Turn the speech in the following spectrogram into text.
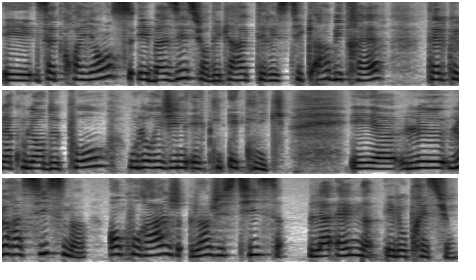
Et cette croyance est basée sur des caractéristiques arbitraires telles que la couleur de peau ou l'origine ethnique. Et euh, le, racisme encourage l'injustice, la haine et l'oppression.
